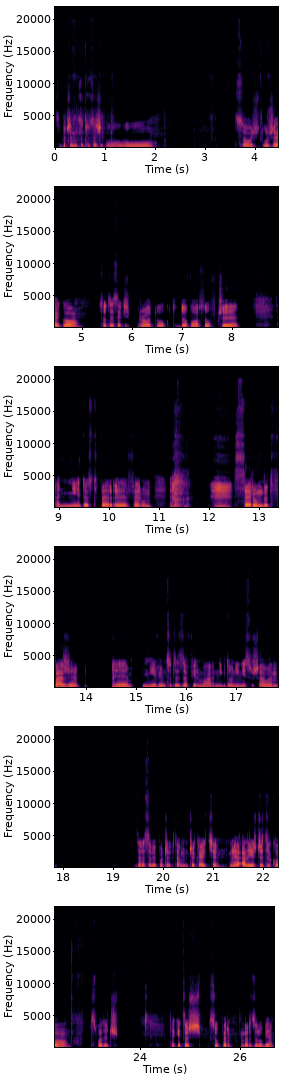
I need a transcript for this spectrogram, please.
Zobaczymy, co tu coś. Uuu. Coś dużego. Co to jest? Jakiś produkt do włosów, czy. A nie, to jest fer, e, ferum. Serum do twarzy. E, nie wiem, co to jest za firma. Nigdy o niej nie słyszałem. Zaraz sobie poczekam. Czekajcie. E, ale jeszcze tylko słodycz. Takie coś super. Bardzo lubię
